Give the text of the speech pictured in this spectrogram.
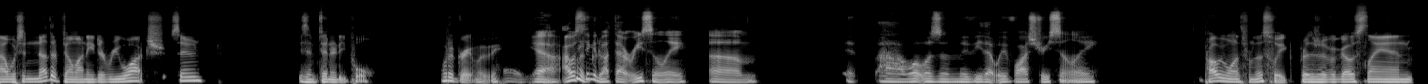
Uh, which another film I need to rewatch soon is Infinity Pool. What a great movie! Oh, yeah. I was thinking about that recently. Um, it, uh, what was a movie that we've watched recently? Probably one from this week: Prisoners of a Ghostland,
